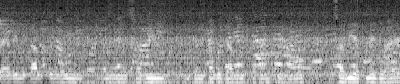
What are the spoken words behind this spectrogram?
रैली निकाल के वही सभी जनता को जागरूक कर रहे हैं कि हम लोग सभी अपने जो है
